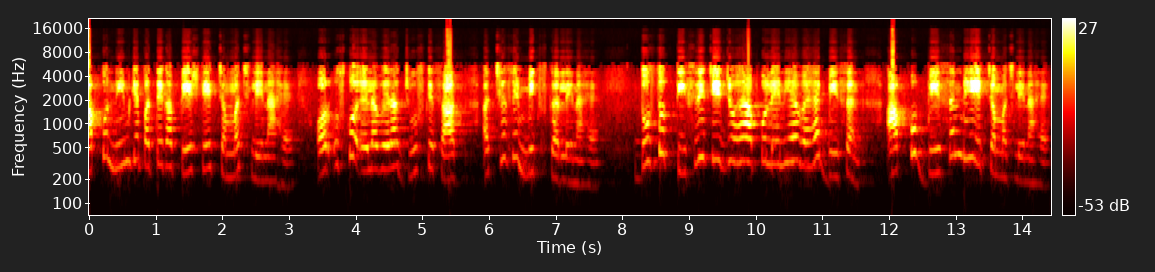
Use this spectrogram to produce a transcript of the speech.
आपको नीम के पत्ते का पेस्ट एक चम्मच लेना है और उसको एलोवेरा जूस के साथ अच्छे से मिक्स कर लेना है। दोस्तों, तीसरी चीज़ जो है आपको लेनी है, वह है बेसन। आपको बेसन भी एक चम्मच लेना है।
